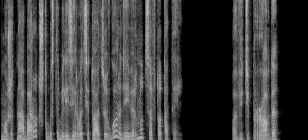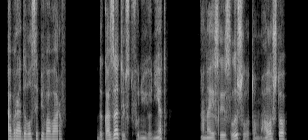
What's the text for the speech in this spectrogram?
Может, наоборот, чтобы стабилизировать ситуацию в городе и вернуться в тот отель. «А ведь и правда», — обрадовался Пивоваров. «Доказательств у нее нет. Она, если и слышала, то мало что,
